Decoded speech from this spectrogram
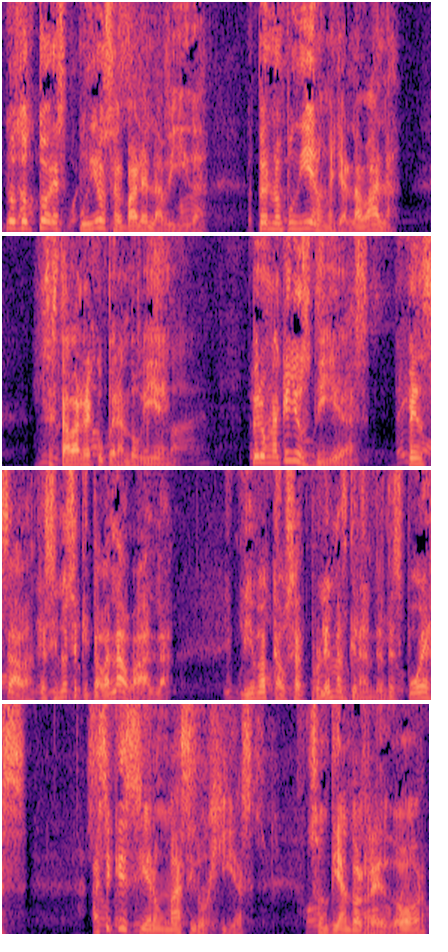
Los doctores pudieron salvarle la vida, pero no pudieron hallar la bala. Se estaba recuperando bien. Pero en aquellos días pensaban que si no se quitaba la bala, le iba a causar problemas grandes después. Así que hicieron más cirugías, sondeando alrededor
